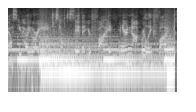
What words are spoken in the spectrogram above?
Ask you how you are, you just have to say that you're fine when you're not really fine.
